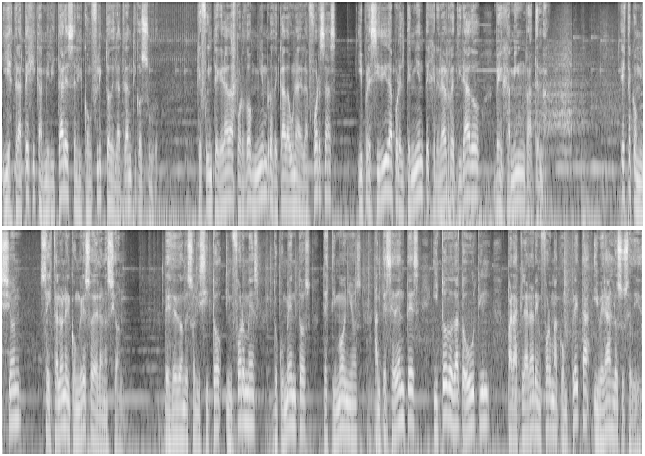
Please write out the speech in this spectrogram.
y Estratégicas Militares en el conflicto del Atlántico Sur, que fue integrada por dos miembros de cada una de las fuerzas y presidida por el teniente general retirado Benjamín Rattenbach. Esta comisión se instaló en el Congreso de la Nación, desde donde solicitó informes, documentos, testimonios, antecedentes y todo dato útil para aclarar en forma completa y veraz lo sucedido.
